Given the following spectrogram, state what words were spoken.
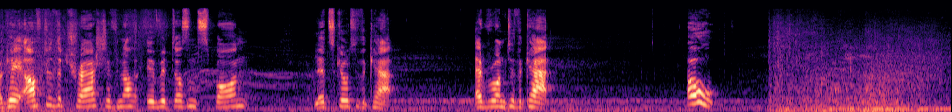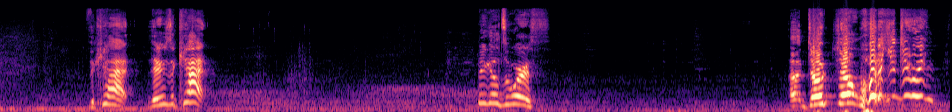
Okay, after the trash, if not, if it doesn't spawn, let's go to the cat. Everyone to the cat. Oh! The cat! There's a cat! Bigglesworth! Uh, don't, don't, what are you doing?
